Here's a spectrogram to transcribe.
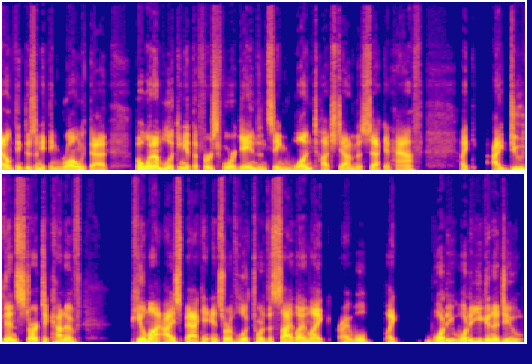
I don't think there's anything wrong with that. But when I'm looking at the first four games and seeing one touchdown in the second half, like I do then start to kind of peel my eyes back and, and sort of look towards the sideline like, all right, well, like what are you, what are you to do?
